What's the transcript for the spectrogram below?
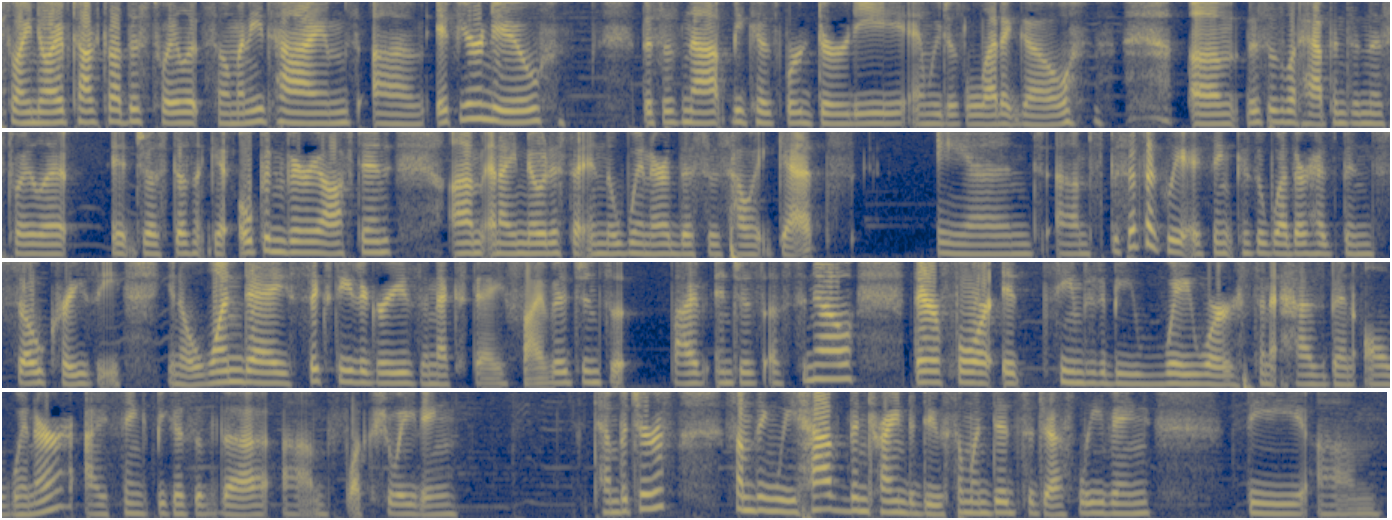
So I know I've talked about this toilet so many times. Um, if you're new, this is not because we're dirty and we just let it go. um, this is what happens in this toilet. It just doesn't get open very often. Um, and I noticed that in the winter, this is how it gets. And um, specifically, I think because the weather has been so crazy. You know, one day 60 degrees, the next day five inches five inches of snow. Therefore, it seems to be way worse than it has been all winter. I think because of the um, fluctuating temperatures. Something we have been trying to do. Someone did suggest leaving the um,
